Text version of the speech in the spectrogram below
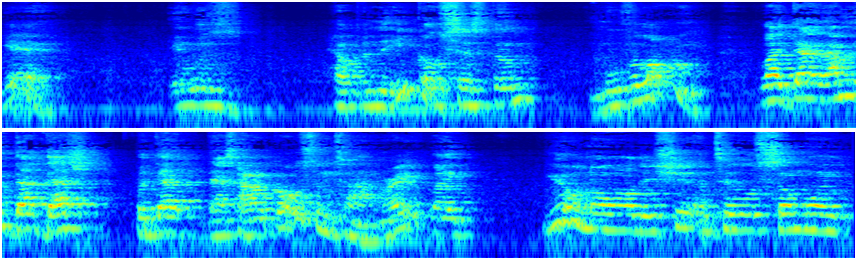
Yeah. It was helping the ecosystem move along. Like that I mean that that's but that that's how it goes sometimes, right? Like you don't know all this shit until someone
